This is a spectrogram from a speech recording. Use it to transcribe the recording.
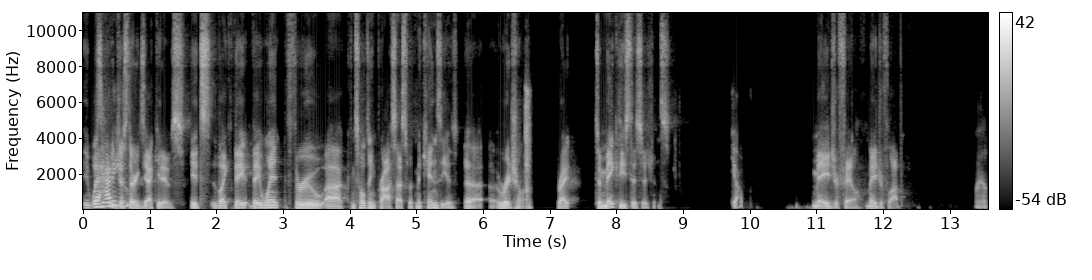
It wasn't even just you- their executives. It's like they they went through uh consulting process with McKinsey uh, originally, right, to make these decisions. Yep. Major fail, major flop. Well,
